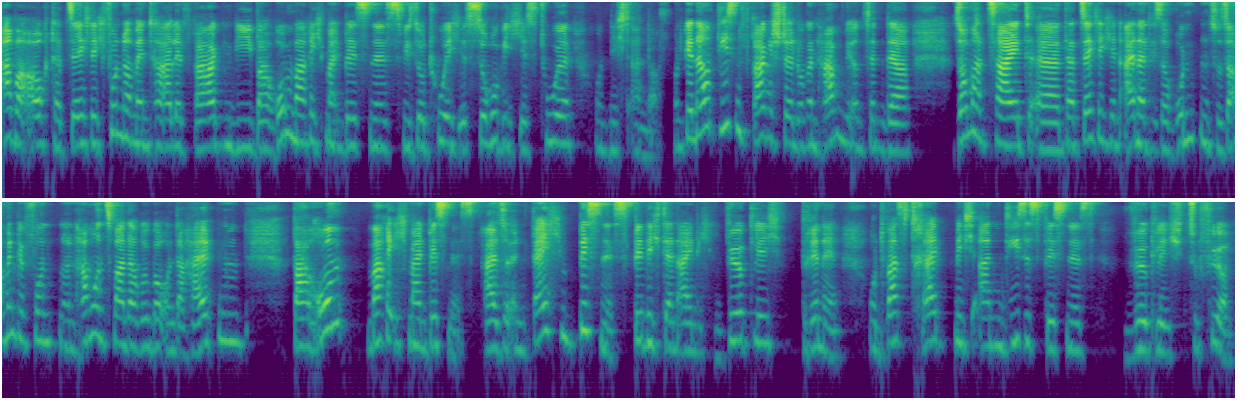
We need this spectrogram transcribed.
aber auch tatsächlich fundamentale Fragen wie, warum mache ich mein Business? Wieso tue ich es so, wie ich es tue und nicht anders? Und genau diesen Fragestellungen haben wir uns in der Sommerzeit äh, tatsächlich in einer dieser Runden zusammengefunden gefunden und haben uns mal darüber unterhalten, warum mache ich mein Business? Also in welchem Business bin ich denn eigentlich wirklich drinne? Und was treibt mich an, dieses Business wirklich zu führen?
